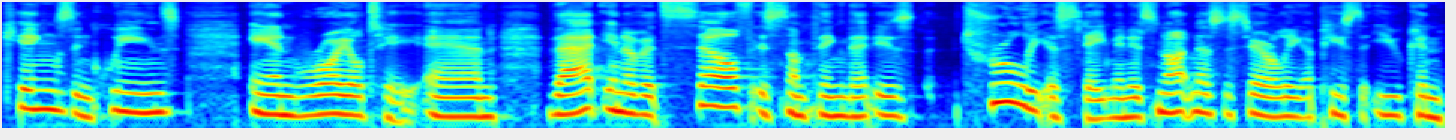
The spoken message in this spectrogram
kings and queens and royalty. And that in of itself is something that is truly a statement. It's not necessarily a piece that you can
